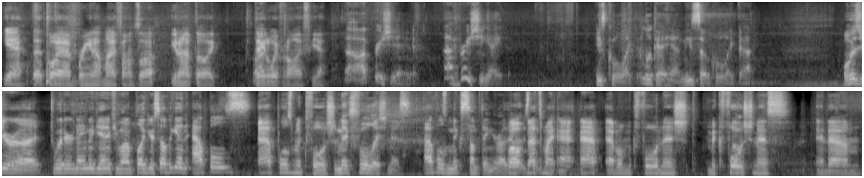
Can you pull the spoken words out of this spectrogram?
Yeah, that's why I'm bringing out my phone so you don't have to like take Right. it away from life. Yeah. Oh, I appreciate it. I appreciate it. He's cool like that. Look at him. He's so cool like that. What was your uh, Twitter name again? If you want to plug yourself again, Apples Apple's McFoolishness. Mix Foolishness. Apples Mix something or other. Well, that's thinking. my app. App Apple McFoolishness, McFoolishness, and um,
